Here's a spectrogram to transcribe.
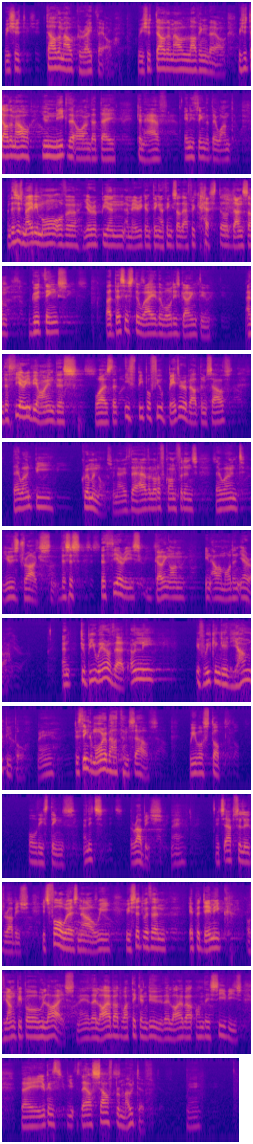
We should tell them how great they are. We should tell them how loving they are. We should tell them how unique they are and that they can have anything that they want. And this is maybe more of a European American thing. I think South Africa has still done some good things, but this is the way the world is going to. And the theory behind this was that if people feel better about themselves, they won't be criminals. You know, if they have a lot of confidence, they won't use drugs. This is the theories going on in our modern era. And to be aware of that, only if we can get young people eh, to think more about themselves, we will stop all these things. And it's rubbish. Eh? It's absolute rubbish. It's far worse now. We, we sit with an epidemic of young people who lies. eh? They lie about what they can do. They lie about on their CVs. They, you can, you, they are self-promotive. eh?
